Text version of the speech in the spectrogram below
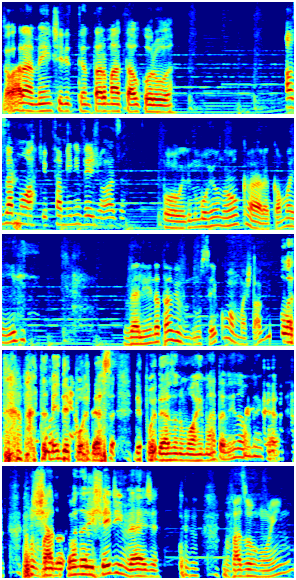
Claramente eles tentaram matar o coroa. Causa morte, família invejosa. Pô, ele não morreu não, cara. Calma aí. O velhinho ainda tá vivo. Não sei como, mas tá vivo. Mas tá- mas também depois dessa, depois dessa não morre mais também não, né, cara? Vaso, Connery cheio de inveja. vaso ruim.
